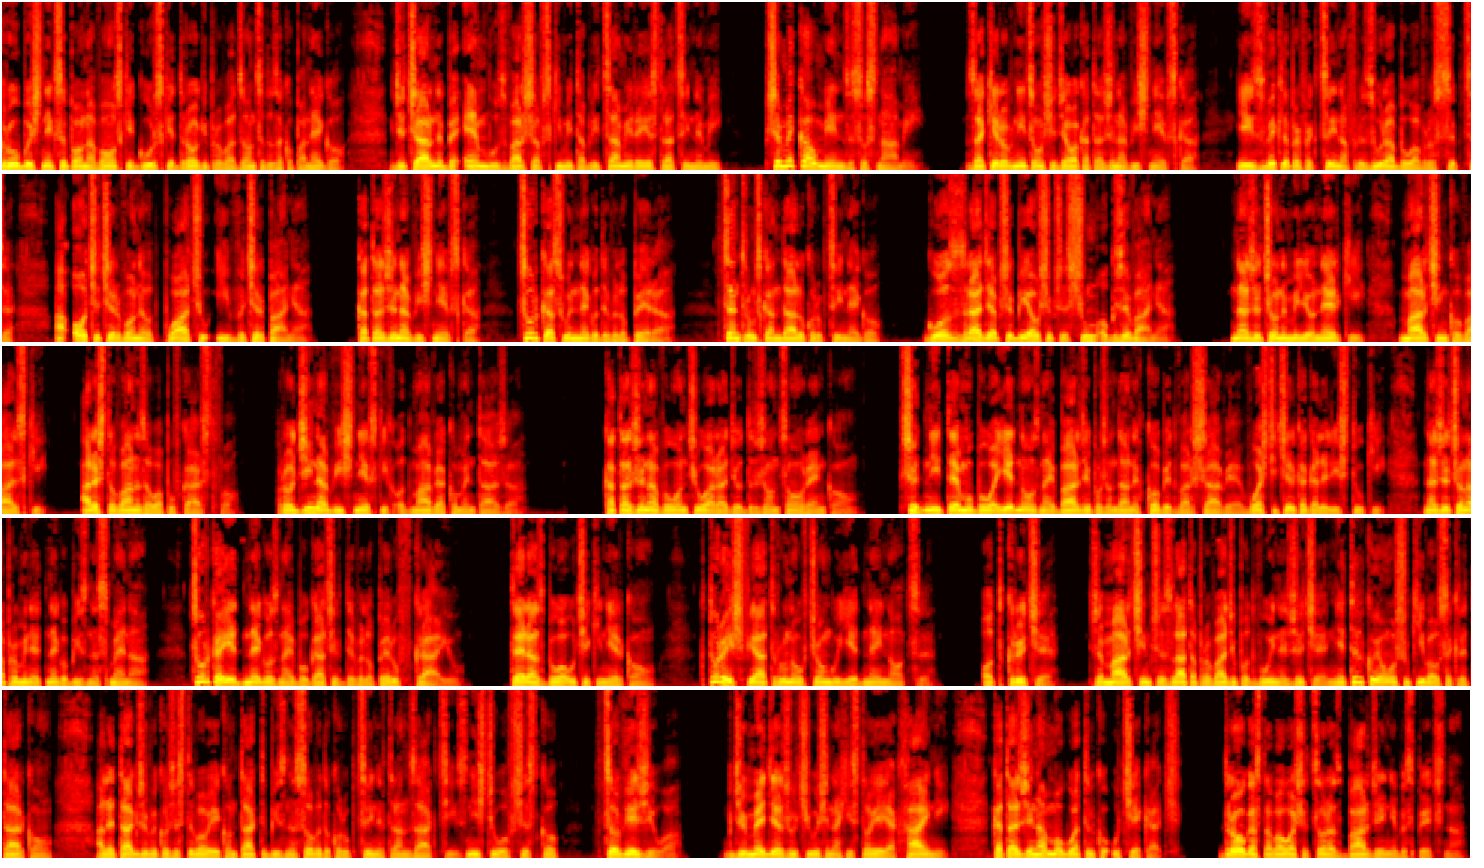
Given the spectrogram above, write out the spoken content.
Gruby śnieg sypał na wąskie górskie drogi prowadzące do Zakopanego, gdzie czarny BMW z warszawskimi tablicami rejestracyjnymi przemykał między sosnami. Za kierownicą siedziała Katarzyna Wiśniewska. Jej zwykle perfekcyjna fryzura była w rozsypce, a oczy czerwone od płaczu i wyczerpania. Katarzyna Wiśniewska, córka słynnego dewelopera, w centrum skandalu korupcyjnego. Głos z radia przebijał się przez szum ogrzewania. Narzeczony milionerki, Marcin Kowalski, aresztowany za łapówkarstwo. Rodzina Wiśniewskich odmawia komentarza. Katarzyna wyłączyła radio drżącą ręką. Trzy dni temu była jedną z najbardziej pożądanych kobiet w Warszawie, właścicielka galerii sztuki, narzeczona prominentnego biznesmena, córka jednego z najbogatszych deweloperów w kraju. Teraz była uciekinierką, której świat runął w ciągu jednej nocy. Odkrycie, że Marcin przez lata prowadził podwójne życie, nie tylko ją oszukiwał sekretarką, ale także wykorzystywał jej kontakty biznesowe do korupcyjnych transakcji, zniszczyło wszystko, w co wierzyła. Gdy media rzuciły się na historię jak hajni, Katarzyna mogła tylko uciekać. Droga stawała się coraz bardziej niebezpieczna.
